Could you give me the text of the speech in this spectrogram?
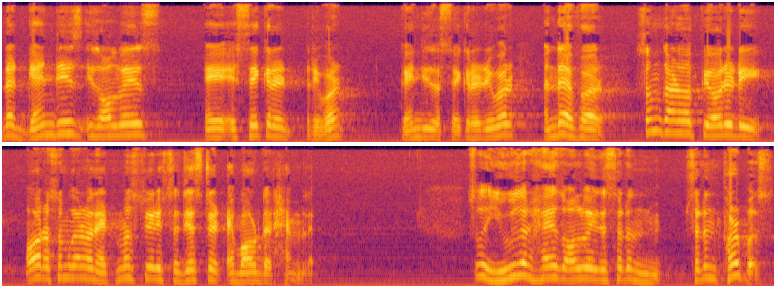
that Ganges is always a, a sacred river. Ganges is a sacred river, and therefore some kind of a purity or some kind of an atmosphere is suggested about that hamlet. So the user has always a certain certain purpose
